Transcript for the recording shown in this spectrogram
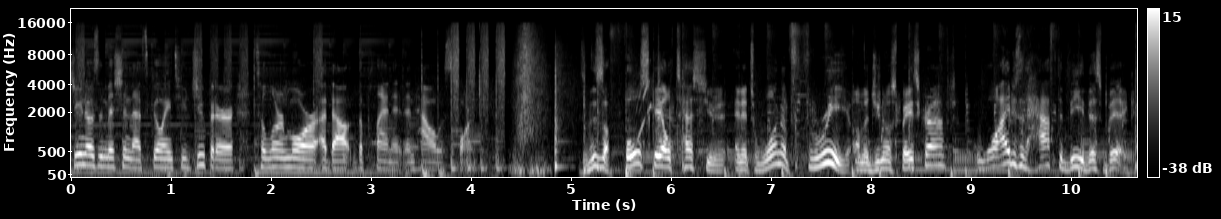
Juno's a mission that's going to Jupiter to learn more about the planet and how it was formed. So this is a full-scale test unit, and it's one of three on the Juno spacecraft. Why does it have to be this big?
